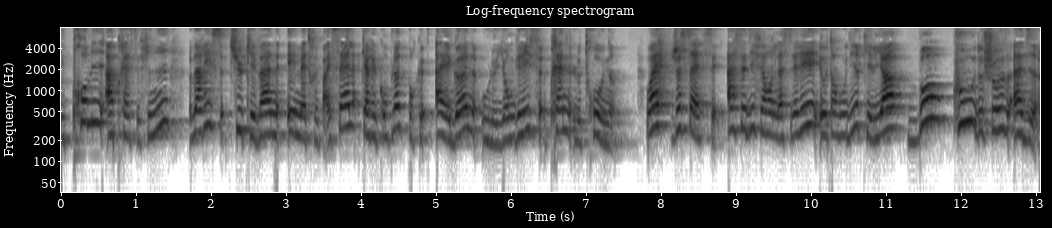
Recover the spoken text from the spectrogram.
et promis après c'est fini, Varys tue Kevan et Maître Pycelle car ils complotent pour que Aegon ou le Young Griff prennent le trône. Ouais, je sais, c'est assez différent de la série et autant vous dire qu'il y a beaucoup de choses à dire.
